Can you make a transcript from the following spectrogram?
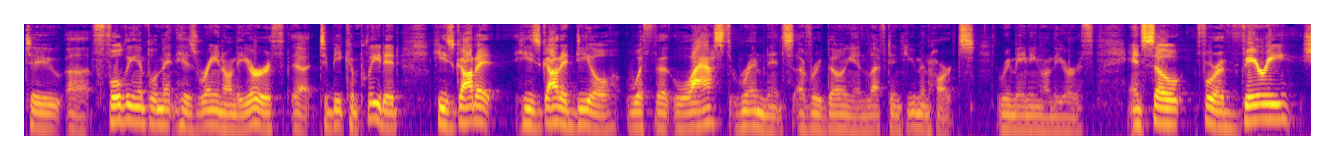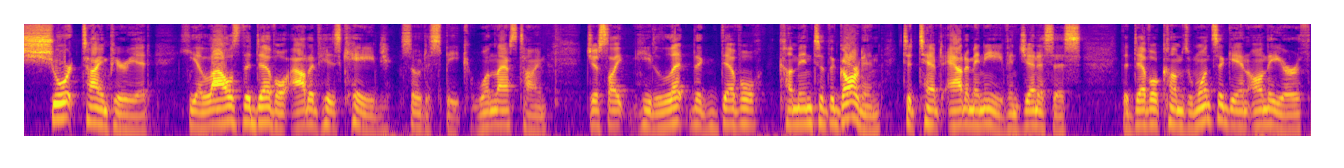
to uh, fully implement His reign on the earth uh, to be completed, He's got to he's got to deal with the last remnants of rebellion left in human hearts remaining on the earth. And so, for a very short time period, he allows the devil out of his cage, so to speak, one last time, just like he let the devil come into the garden to tempt Adam and Eve in Genesis the devil comes once again on the earth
